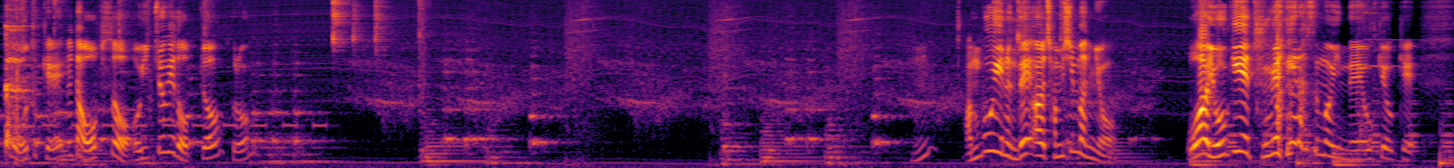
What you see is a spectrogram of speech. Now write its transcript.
이거 어떻게? 일단 없어. 어 이쪽에도 없죠. 그럼. 음? 안 보이는데? 아 잠시만요. 와 여기에 두 명이나 숨어 있네. 오케이 오케이. 어,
